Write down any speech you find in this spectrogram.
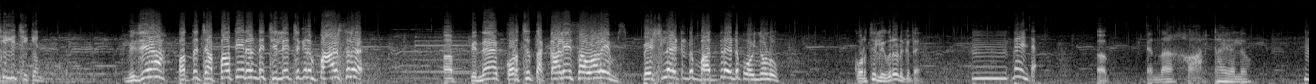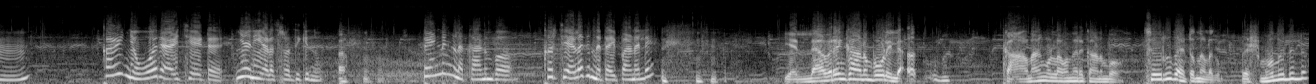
ചില്ലി ചിക്കൻ. വിജയ പത്ത് ചപ്പാത്തി രണ്ട് ചില്ലി ചിക്കനും പാഴ്സൽ. പിന്നെ കുറച്ച് തക്കാളി സവാളയും സ്പെഷ്യൽ ആയിട്ട് ഭദ്രമായിട്ട് പോയിഞ്ഞോളൂ കുറച്ച് ലിവർ എടുക്കട്ടെ? വേണ്ട. എന്നാ ഹാർട്ട് ആയാലോ? കഴിഞ്ഞ ഒരാഴ്ചയായിട്ട് ഞാൻ ഇയാളെ ശ്രദ്ധിക്കുന്നു. പെണ്ണുങ്ങളെ കാണുമ്പോ കുറച്ച് ഇളകുന്ന ടൈപ്പാണല്ലേ എല്ലാവരെയും കാണുമ്പോൾ ഇല്ല. കാണാൻ കൊള്ളാവുന്നവരെ കാണുമ്പോ ചെറുതായിട്ടൊന്നും ഇളകും. വിഷമമൊന്നുമില്ലല്ലോ.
